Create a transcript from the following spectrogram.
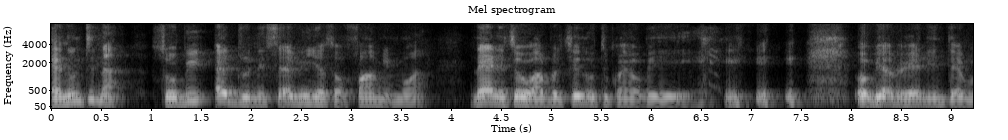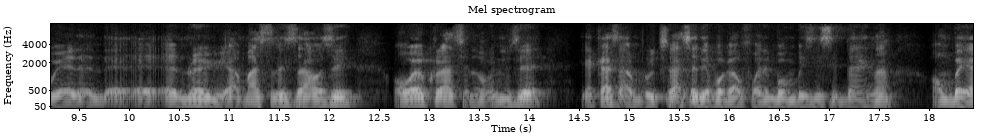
Ɛno nti na so aduru ne seven years of farming mu a na ɛne sɛ o aburokyi na otu kwan obi obi a mehwɛ ne ntɛm wɛ ɛnura wia masere saa ɔsi ɔwɔ akuraase no onim sɛ yɛkasa aburokyi a sɛdeɛ bɔgafoɔ ne bɔn besisi dan na wɔn bɛyɛ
